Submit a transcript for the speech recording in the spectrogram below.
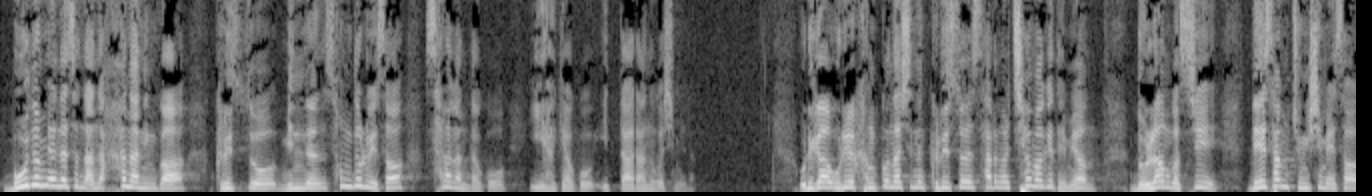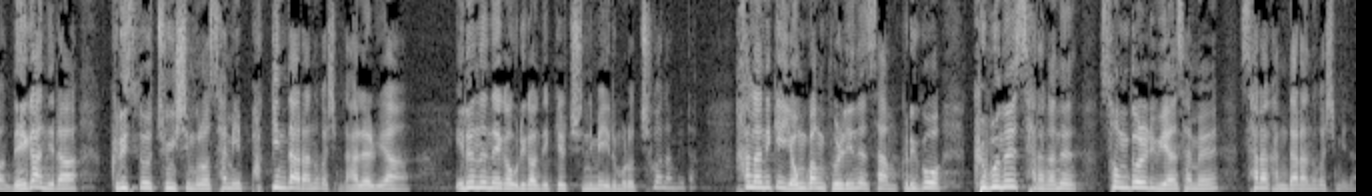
모든 면에서 나는 하나님과 그리스도 믿는 성도를 위해서 살아간다고 이야기하고 있다라는 것입니다. 우리가 우리를 강권하시는 그리스도의 사랑을 체험하게 되면 놀라운 것이 내 삶 중심에서 내가 아니라 그리스도 중심으로 삶이 바뀐다라는 것입니다. 할렐루야. 이런 은혜가 우리 가운데 있길 주님의 이름으로 축원합니다. 하나님께 영광 돌리는 삶 그리고 그분을 사랑하는 성도를 위한 삶을 살아간다라는 것입니다.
